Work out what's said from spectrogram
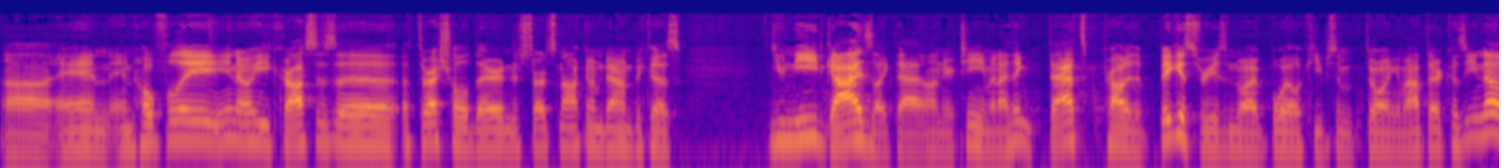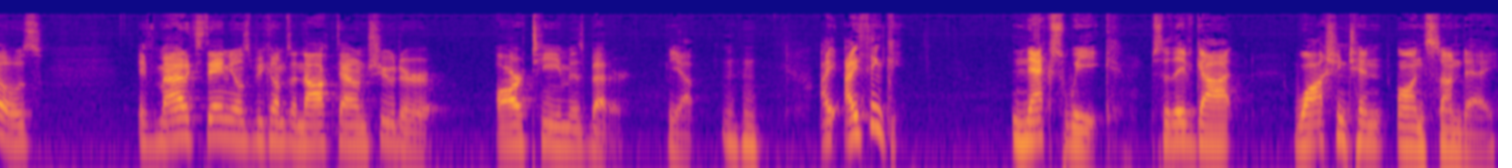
Uh, and and hopefully, you know, he crosses a, a, threshold there and just starts knocking them down because you need guys like that on your team. And I think that's probably the biggest reason why Boyle keeps him throwing him out there because he knows if Maddox Daniels becomes a knockdown shooter, our team is better. Yeah. Mm-hmm. I, I think next week, so they've got Washington on Sunday.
